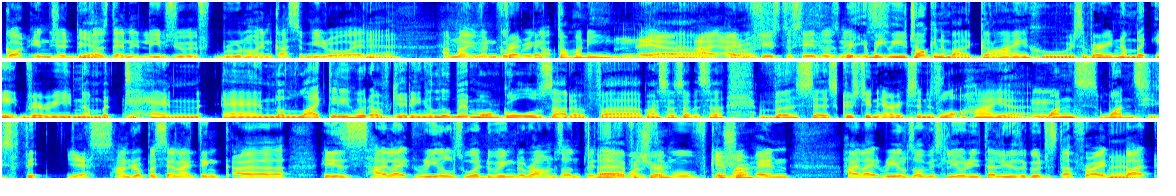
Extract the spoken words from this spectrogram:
got injured because yeah. then it leaves you with Bruno and Casemiro. And yeah. I'm not even going to bring McTominay? up. Yeah, uh, I, I, refuse to say those names. We, we, are talking about a guy who is a very number eight, very number 10, and the likelihood of getting a little bit more goals out of uh, Marcel Sabitzer versus Christian Eriksen is a lot higher mm. once once he's fit. Yes, 100%. I think uh, his highlight reels were doing the rounds on Twitter uh, once sure. the move came sure. up. And highlight reels obviously only tell you the good stuff, right? Yeah. But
